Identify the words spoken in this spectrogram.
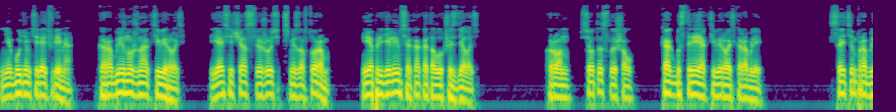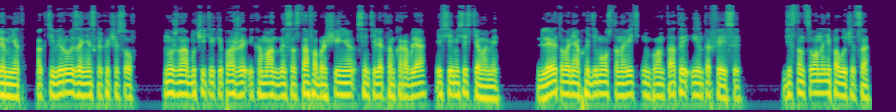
Не будем терять время. Корабли нужно активировать. Я сейчас свяжусь с мезовтором и определимся, как это лучше сделать. Крон, все ты слышал. Как быстрее активировать корабли? С этим проблем нет. Активирую за несколько часов. Нужно обучить экипажи и командный состав обращению с интеллектом корабля и всеми системами. Для этого необходимо установить имплантаты и интерфейсы. Дистанционно не получится.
